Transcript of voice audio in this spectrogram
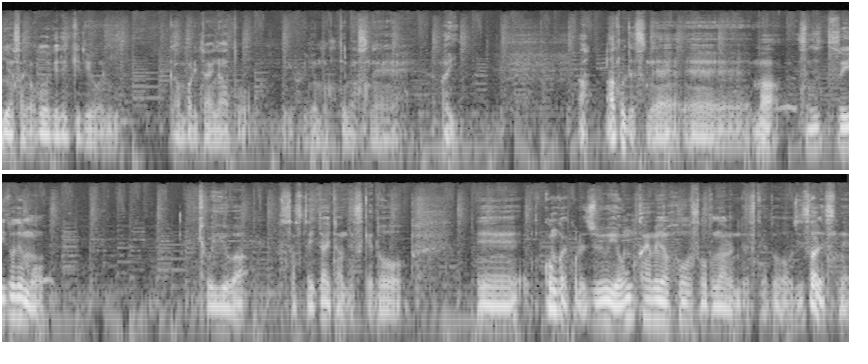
皆さんにお届けできるように頑張りたいなというふうに思っていますね。はいああとですね、えー、まあ先日ツイートでも共有はさせていただいたんですけど、えー、今回これ14回目の放送となるんですけど実はですね、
